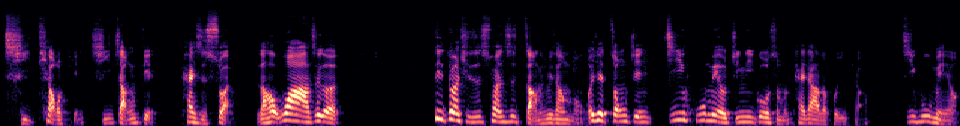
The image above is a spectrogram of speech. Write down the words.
起跳点、起涨点开始算，然后哇，这个。这段其实算是涨得非常猛，而且中间几乎没有经历过什么太大的回调，几乎没有。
